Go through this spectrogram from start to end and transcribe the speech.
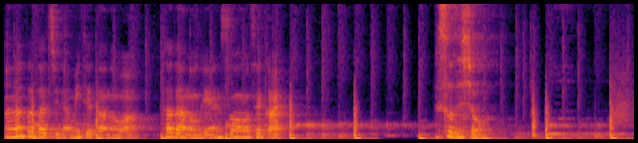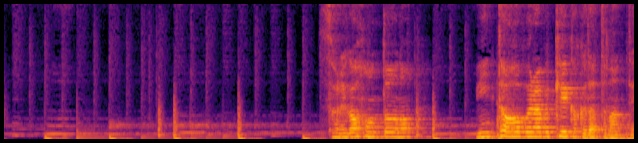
あなたたちが見てたのはただの幻想の世界。嘘でしょ？それが本当のウィンター・オブ・ラブ計画だったなんて。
